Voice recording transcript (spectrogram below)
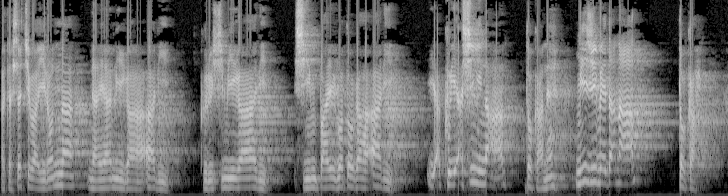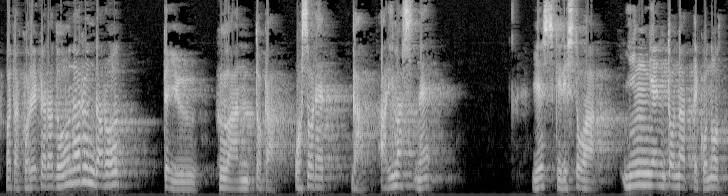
私たちはいろんな悩みがあり、苦しみがあり、心配事があり、いや、悔しいな、とかね、惨めだな、とか、またこれからどうなるんだろうっていう不安とか恐れがありますね。イエス・キリストは人間となってこの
